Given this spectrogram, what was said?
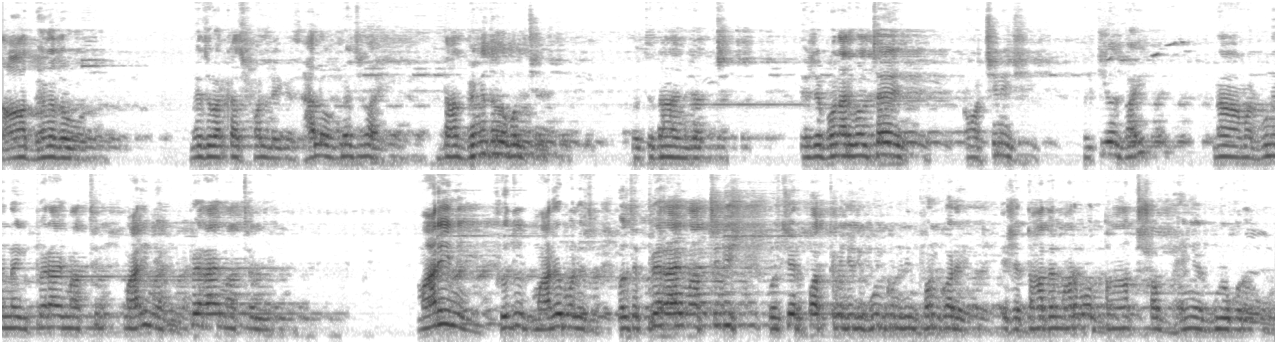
দাঁত ভেঙে দেবো। মেজবার কাজ ফল লেগে গেছে হ্যালো মেজ ভাই দাঁত ভেঙে দেবো বলছে। বলছে দাঁড়া আমি যাচ্ছি। এসে বোনার বলছে, আমার চিনিস? কি হল ভাই? না, আমার বোনের নাকি প্রায় মারছে, মারিনি এখন প্রায় মারছে মারিনি, শুধু মারে বলেছে। বলছে প্রায় মারছিলিস? বলছে, এরপর থেকে যদি বোন কোনোদিন ফোন করে, এসে দাঁতে মারবো, দাঁত সব ভেঙে গুঁড়ো করে দেবো।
